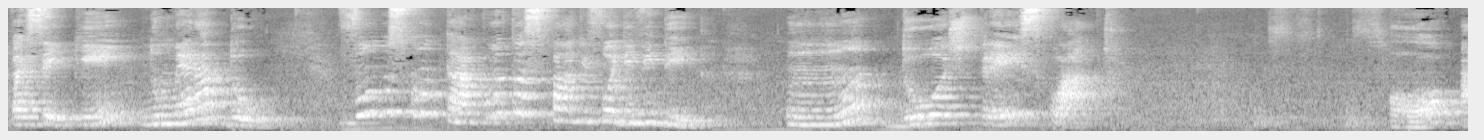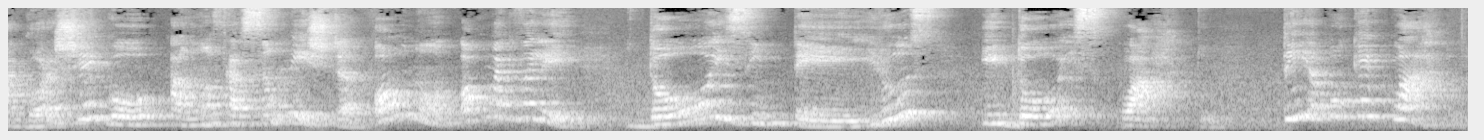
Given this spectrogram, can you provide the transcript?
vai ser quem? Numerador. Vamos contar quantas partes foi dividida. Uma, duas, três, quatro. Ó, agora chegou a uma fração mista. Ó o ó como é que vai ler. Dois inteiros e dois quartos. Tia, por que quarto?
